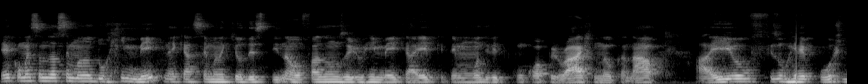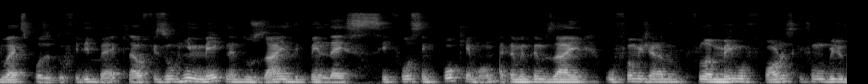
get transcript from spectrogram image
E aí começamos a semana do remake, né, que é a semana que eu decidi, não, vou fazer uns vídeos remake aí, porque tem um monte de vídeo com copyright no meu canal. Aí eu fiz um repost do Exposed do feedback. Aí eu fiz um remake né, dos aliens de Ben 10 se fossem Pokémon. Aí também temos aí o famigerado Flamengo Force, que foi um vídeo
